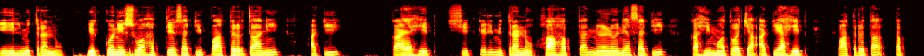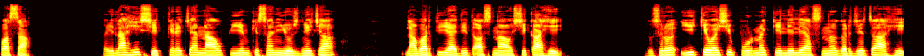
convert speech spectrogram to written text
येईल मित्रांनो. एकोणीसवा हप्त्यासाठी पात्रता आणि अटी काय आहेत? शेतकरी मित्रांनो हा हप्ता मिळवण्यासाठी काही महत्त्वाच्या अटी आहेत. पात्रता तपासा. पहिला आहे शेतकऱ्याच्या नाव पी एम किसान योजनेच्या लाभार्थी यादीत असणं आवश्यक आहे. दुसरं ई के वाय सी पूर्ण केलेले असणं गरजेचं आहे.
